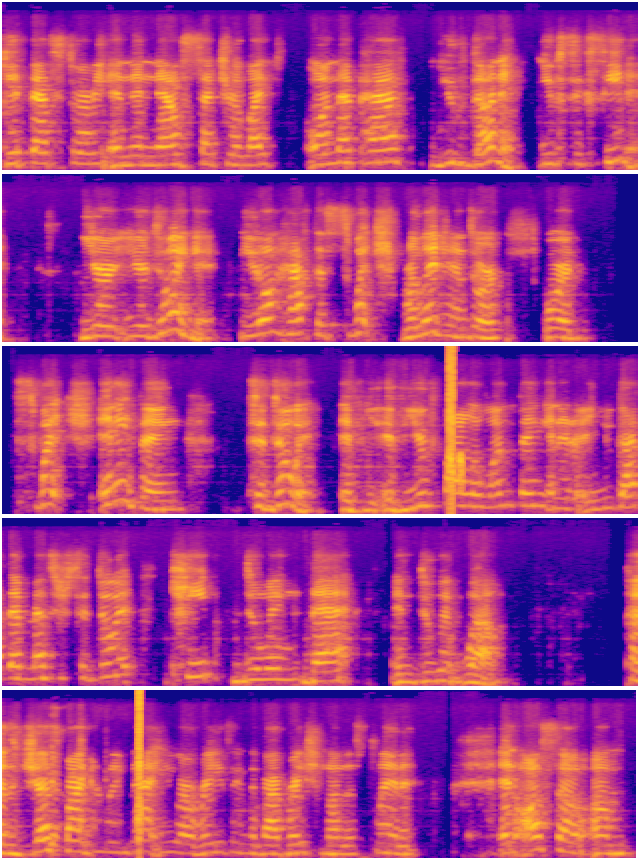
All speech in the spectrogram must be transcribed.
get that story and then now set your life on that path, you've done it. You've succeeded. You're you're doing it. You don't have to switch religions or or switch anything to do it. If you, if you follow one thing and, it, and you got that message to do it, keep doing that and do it well. Because just by doing that, you are raising the vibration on this planet. And also, um,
